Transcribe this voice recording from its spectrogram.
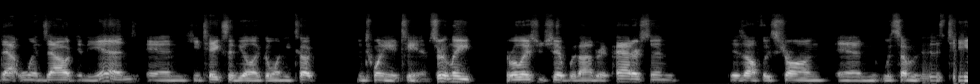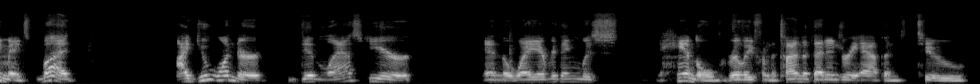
that wins out in the end, and he takes a deal like the one he took in 2018. And certainly the relationship with Andre Patterson is awfully strong and with some of his teammates, but I do wonder did last year and the way everything was handled really from the time that that injury happened to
